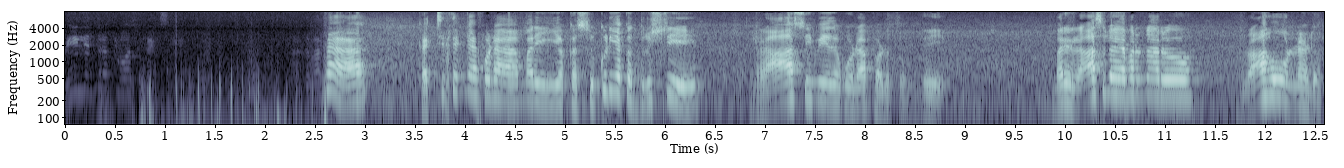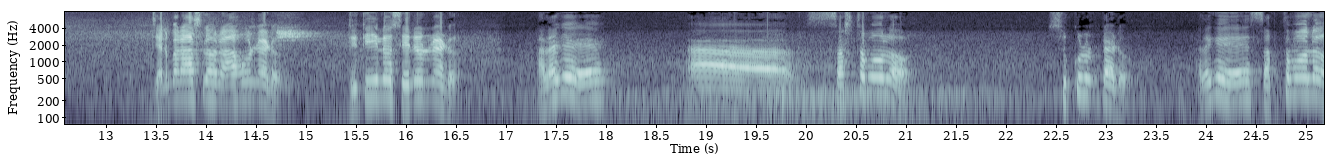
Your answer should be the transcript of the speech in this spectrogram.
వీళ్ళిద్దరూ క్లోజ్ ఫ్రెండ్స్. అందువల్ల ఖచ్చితంగా కూడా మరి ఈ యొక్క శుకుడి యొక్క దృష్టి రాశి మీద కూడా పడుతుంది. మరి రాశిలో ఎవరున్నారు? రాహు ఉన్నాడు. జన్మరాశిలో రాహు ఉన్నాడు. ద్వితీయలో శని ఉన్నాడు. అలాగే షష్టమంలో శుక్రుడు ఉంటాడు. అలాగే సప్తమంలో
